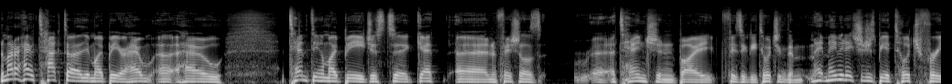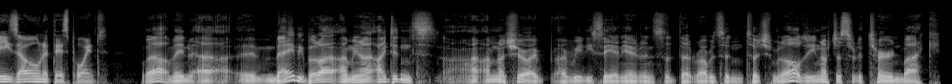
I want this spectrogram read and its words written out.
no matter how tactile you might be or how uh, how tempting it might be just to get uh, an official's uh, attention by physically touching them, maybe they should just be a touch free zone at this point. Well, I mean, uh, uh, maybe, but I, I mean, I, I didn't. I, I'm not sure. I, I really see any evidence that, that Robertson touched him at all. Did he not just sort of turn back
